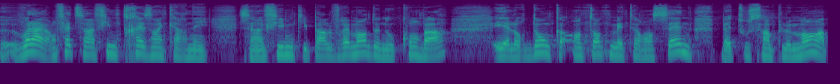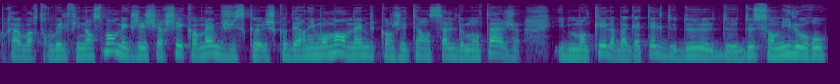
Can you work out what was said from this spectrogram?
euh, voilà, en fait, c'est un film très incarné. C'est un film qui parle vraiment de nos combats. Et alors donc, en tant que metteur en scène, bah, tout simplement, après avoir trouvé le financement, mais que j'ai cherché quand même jusqu'au dernier moment, même quand j'étais en salle de montage, il me manquait la bagatelle de, de 200 000 euros.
